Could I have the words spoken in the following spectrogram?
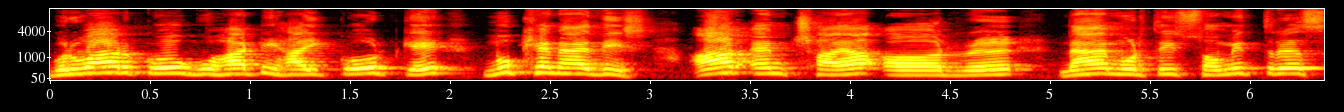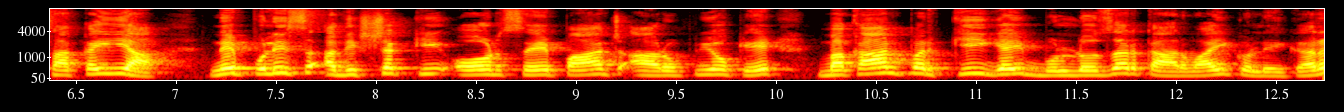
गुरुवार को गुवाहाटी हाई कोर्ट के मुख्य न्यायाधीश आर एम छाया और न्यायमूर्ति सौमित्र साकैया ने पुलिस अधीक्षक की ओर से पाँच आरोपियों के मकान पर की गई बुलडोजर कार्रवाई को लेकर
